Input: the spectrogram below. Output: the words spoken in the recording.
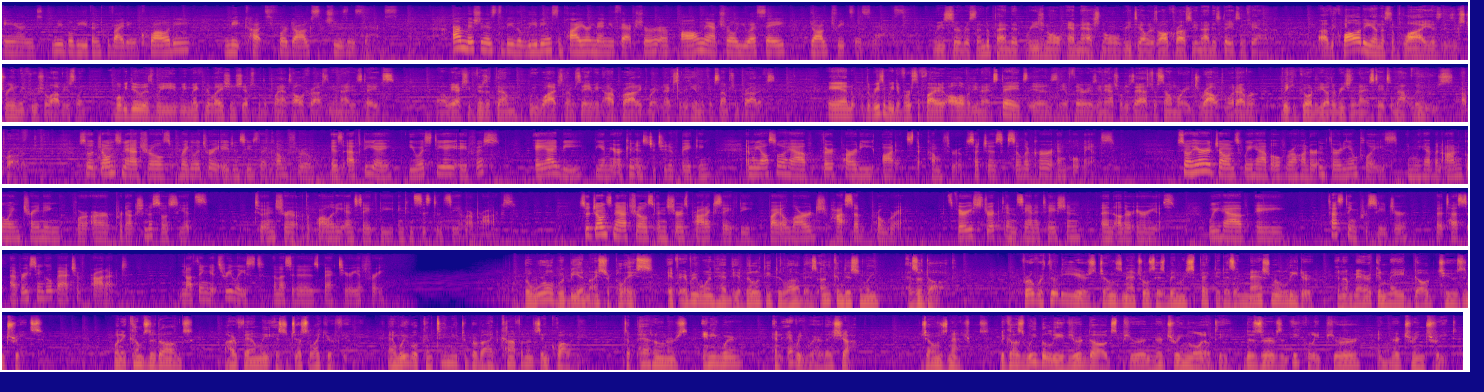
and we believe in providing quality meat cuts for dogs, chews, and snacks. Our mission is to be the leading supplier and manufacturer of all natural USA dog treats and snacks. We service independent, regional, and national retailers all across the United States and Canada. Uh, the quality and the supply is, is extremely crucial, obviously. What we do is we, we make relationships with the plants all across the United States. Uh, we actually visit them, we watch them saving our product right next to the human consumption products. And the reason we diversify all over the United States is if there is a natural disaster somewhere, a drought, whatever, we can go to the other regions of the United States and not lose our product. So Jones Naturals regulatory agencies that come through is FDA, USDA APHIS, AIB, the American Institute of Baking, and we also have third-party audits that come through, such as Silliker and Covance. So here at Jones, we have over 130 employees, and we have an ongoing training for our production associates to ensure the quality and safety and consistency of our products. So Jones Naturals ensures product safety by a large HACCP program. It's very strict in sanitation and other areas. We have a testing procedure that tests every single batch of product. Nothing gets released unless it is bacteria free. The world would be a nicer place if everyone had the ability to love as unconditionally as a dog. For over 30 years, Jones Naturals has been respected as a national leader in American-made dog chews and treats. When it comes to dogs, our family is just like your family, and we will continue to provide confidence and quality to pet owners anywhere and everywhere they shop. Jones Naturals, because we believe your dog's pure nurturing loyalty deserves an equally pure and nurturing treat.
